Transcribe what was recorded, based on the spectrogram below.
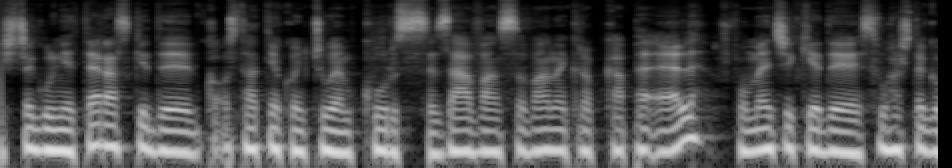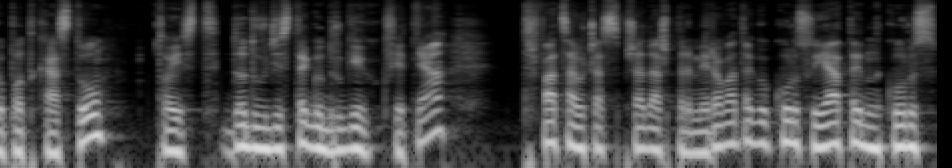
szczególnie teraz, kiedy ostatnio kończyłem kurs zaawansowany.pl. W momencie, kiedy słuchasz tego podcastu, to jest do 22 kwietnia, Trwa cały czas sprzedaż premierowa tego kursu. Ja ten kurs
